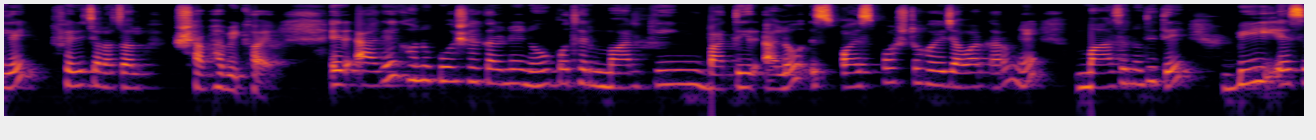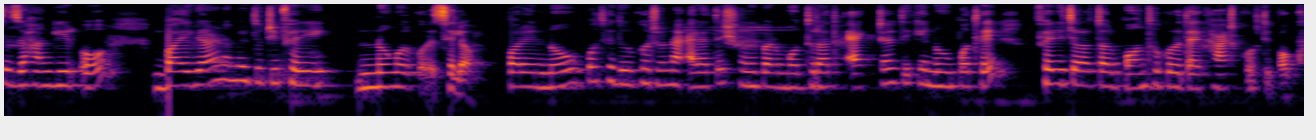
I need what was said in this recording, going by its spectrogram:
এলে ফেরি চলাচল স্বাভাবিক হয়। এর আগে ঘন কুয়াশার কারণে নৌপথের মার্কিং বাতির আলো অস্পষ্ট হয়ে যাওয়ার কারণে মাঝ নদীতে বিএস জাহাঙ্গীর ও বাইগার নামের দুটি ফেরি নোঙর করেছিল। পরে নৌপথে দুর্ঘটনা এড়াতে শনিবার মধ্যরাত একটার দিকে নৌপথে ফেরি চলাচল বন্ধ করে দেয় ঘাট কর্তৃপক্ষ।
